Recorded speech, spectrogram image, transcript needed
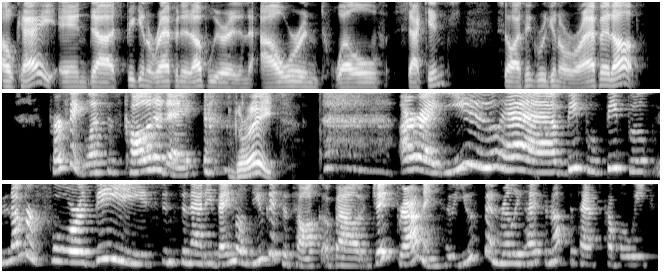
Okay. And uh, speaking of wrapping it up, we are at an hour and twelve seconds. So I think we're gonna wrap it up. Perfect. Let's just call it a day. Great. All right, you have beep boop beep boop number four, the Cincinnati Bengals. You get to talk about Jake Browning, who you've been really hyping up the past couple weeks.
